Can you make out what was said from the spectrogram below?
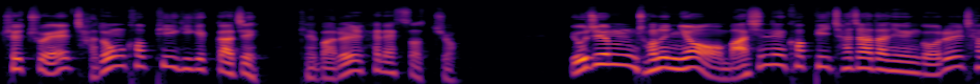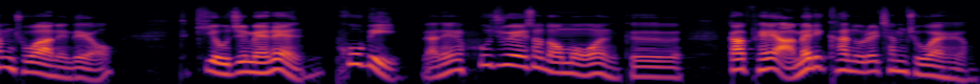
최초의 자동 커피 기계까지 개발을 해냈었죠. 요즘 저는요, 맛있는 커피 찾아다니는 거를 참 좋아하는데요. 특히 요즘에는 포비라는 호주에서 넘어온 그 카페 아메리카노를 참 좋아해요.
